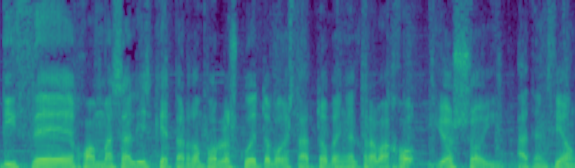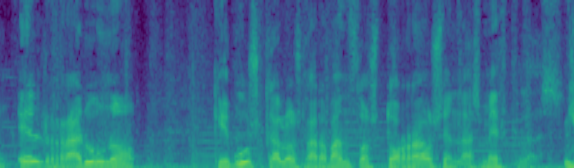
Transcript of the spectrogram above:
Dice Juan Masalís que, perdón por lo escueto, porque está a tope en el trabajo, yo soy, atención, el raruno que busca los garbanzos torrados en las mezclas.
